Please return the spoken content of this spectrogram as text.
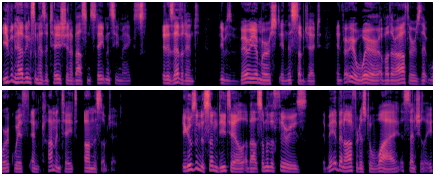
Even having some hesitation about some statements he makes, it is evident that he was very immersed in this subject and very aware of other authors that work with and commentate on the subject. He goes into some detail about some of the theories that may have been offered as to why, essentially,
